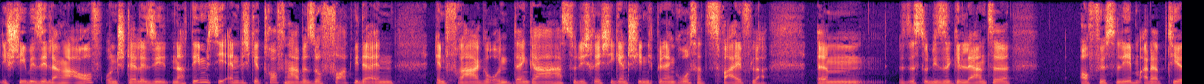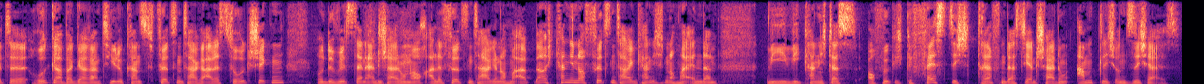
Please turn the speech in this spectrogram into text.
ich schiebe sie lange auf und stelle sie, nachdem ich sie endlich getroffen habe, sofort wieder in, in Frage und denke, ah, hast du dich richtig entschieden? Ich bin ein großer Zweifler. Ähm, das ist so diese gelernte, auch fürs Leben adaptierte Rückgabegarantie. Du kannst 14 Tage alles zurückschicken und du willst deine Entscheidung auch alle 14 Tage nochmal, ich kann die noch 14 Tage, kann ich nochmal ändern. Wie, wie kann ich das auch wirklich gefestigt treffen, dass die Entscheidung amtlich und sicher ist?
